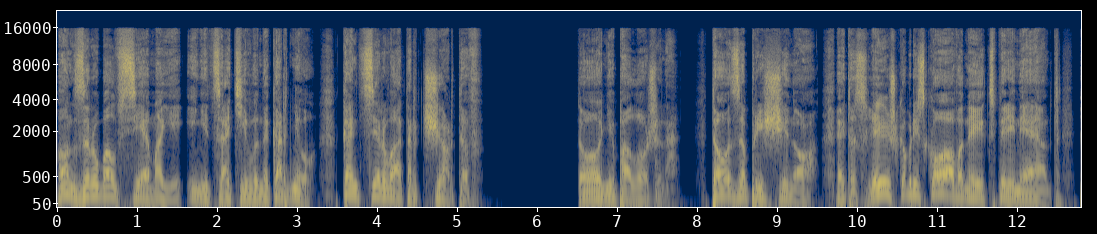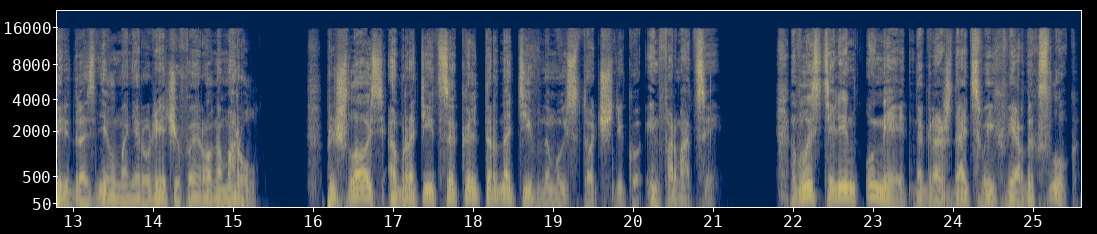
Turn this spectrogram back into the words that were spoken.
Он зарубал все мои инициативы на корню. Консерватор чертов. То не положено. То запрещено. Это слишком рискованный эксперимент, передразнил манеру речи Фейрона Марул. Пришлось обратиться к альтернативному источнику информации. Властелин умеет награждать своих верных слуг.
